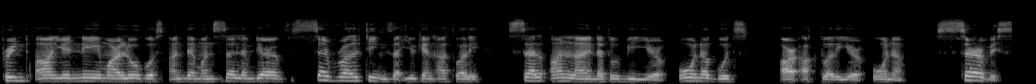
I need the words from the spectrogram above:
print on your name or logos on them and sell them. There are several things that you can actually sell online that will be your owner goods or actually your owner service.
